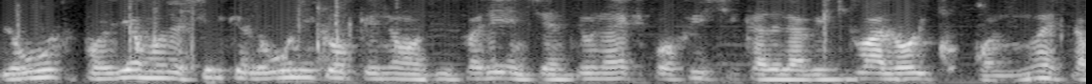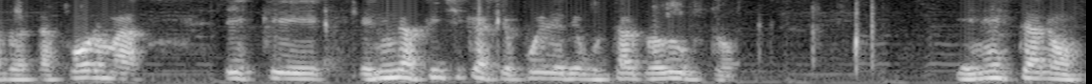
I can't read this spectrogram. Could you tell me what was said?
Lo, podríamos decir que lo único que nos diferencia entre una expo física de la virtual hoy con nuestra plataforma es que en una física se puede degustar producto. En esta no.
